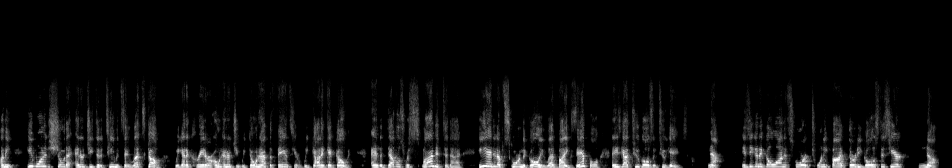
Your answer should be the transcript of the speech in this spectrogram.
I mean, he wanted to show that energy to the team and say, let's go. We got to create our own energy. We don't have the fans here. We got to get going. And the Devils responded to that. He ended up scoring the goal. He led by example, and he's got two goals in two games. Now, is he going to go on and score 25, 30 goals this year? No.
